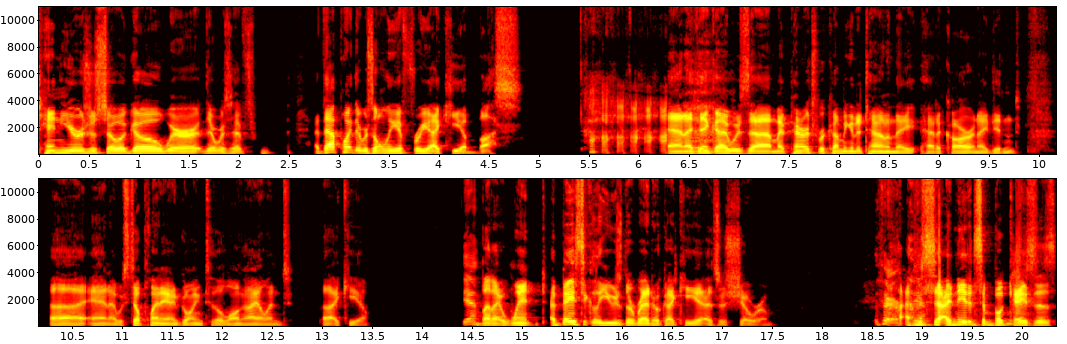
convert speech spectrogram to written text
ten years or so ago where there was a at that point there was only a free IKEA bus, and I think I was uh, my parents were coming into town and they had a car and I didn't, uh, and I was still planning on going to the Long Island uh, IKEA. Yeah. but I went. I basically used the Red Hook IKEA as a showroom. Fair. I, yeah. I needed some bookcases.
